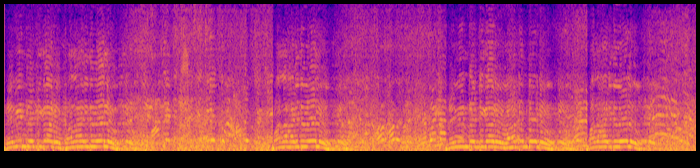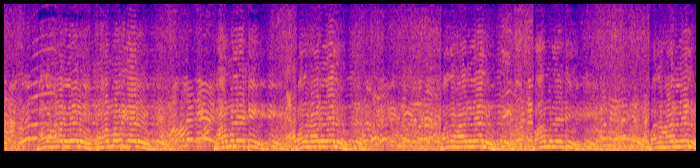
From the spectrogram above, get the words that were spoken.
ప్రవీణ్ రెడ్డి గారు పదహైదు వేలు పదహైదు వేలు ప్రవీణ్ రెడ్డి గారు వాటంపేడు పదహైదు వేలు. పదహారు వేలు. పామూరి గారు పాములేటి పదహారు వేలు పదహారు వేలు పాములేటి పదహారు వేలు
